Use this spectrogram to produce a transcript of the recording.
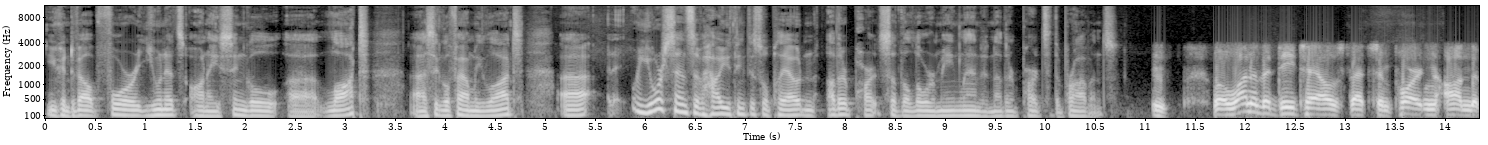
you can develop four units on a single uh, lot, a single family lot. Uh, your sense of how you think this will play out in other parts of the lower mainland and other parts of the province? Hmm. Well, one of the details that's important on the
